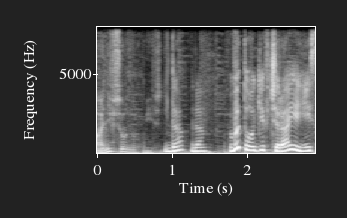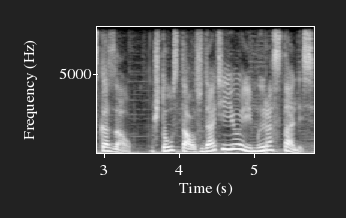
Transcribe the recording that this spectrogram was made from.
А они все равно вместе. Да, да. В итоге вчера я ей сказал, что устал ждать ее, и мы расстались.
